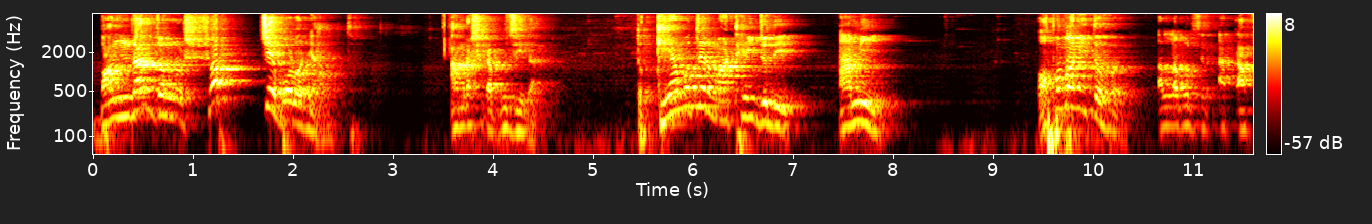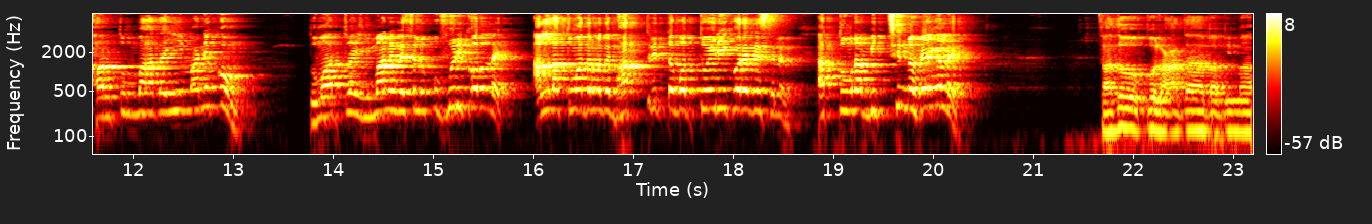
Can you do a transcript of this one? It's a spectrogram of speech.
বান্দার জন্য সবচেয়ে বড় নিয়ামত। আমরা সেটা বুঝি না। তো কেয়ামতের মাঠেই যদি আমি অপমানিত হই, আল্লাহ বলছেন আর কাফার তুম্বা আদাই ইমানে কম তোমার তো ইমান এনেছিল কুফুরি করলে, আল্লাহ তোমাদের মধ্যে ভ্রাতৃত্ববোধ তৈরি করে দিয়েছিলেন, আর তোমরা বিচ্ছিন্ন হয়ে গেলে। ফাদুকুল আযাবা বিমা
